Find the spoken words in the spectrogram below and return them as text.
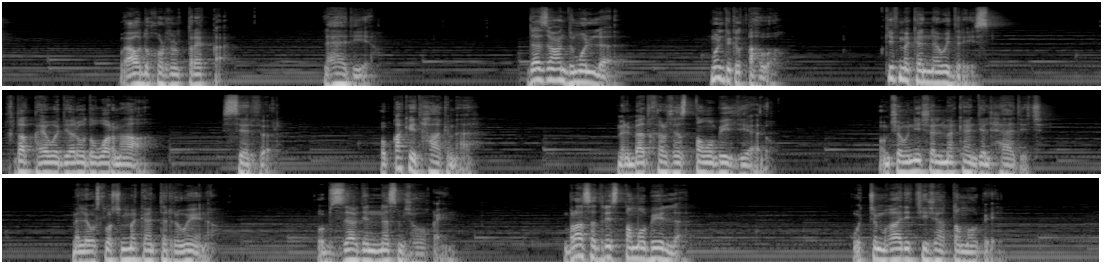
وعاودوا خرجوا للطريق العادية. دازو عند مول مول ديك القهوة. كيف ما كان ناوي دريس. خدا القهوة ديالو ودور معاه ال serveur. وبقى كيضحك معاه. من بعد خرج هز الطوموبيل ديالو. ومشاو نيشان للمكان ديال الحادث. ملي وصلوا تما كانت الروينة. وبزاف ديال الناس مجهوقين براسا دريس الطوموبيل وتم غادي اتجاه الطوموبيل.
